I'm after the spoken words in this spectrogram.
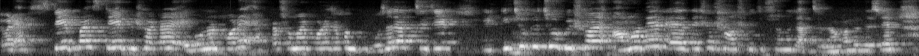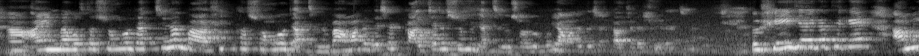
এবার স্টেপ বাই স্টেপ বিষয়টা এগোনোর পরে, একটা সময় পরে যখন বোঝা যাচ্ছে যে কিছু কিছু বিষয় আমাদের দেশের সংস্কৃতির সঙ্গে যাচ্ছে না, আমাদের দেশের আইন ব্যবস্থার সঙ্গেও যাচ্ছে না, বা শিক্ষার সঙ্গেও যাচ্ছে না, বা আমাদের দেশের কালচারের সঙ্গে যাচ্ছে না, সর্বোপরি আমাদের দেশের কালচারের সঙ্গে যাচ্ছে না। তো সেই জায়গা থেকে আমি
